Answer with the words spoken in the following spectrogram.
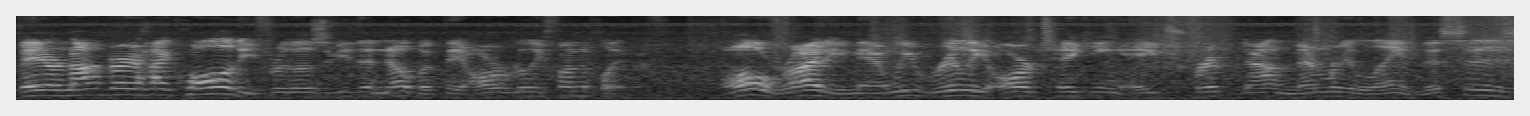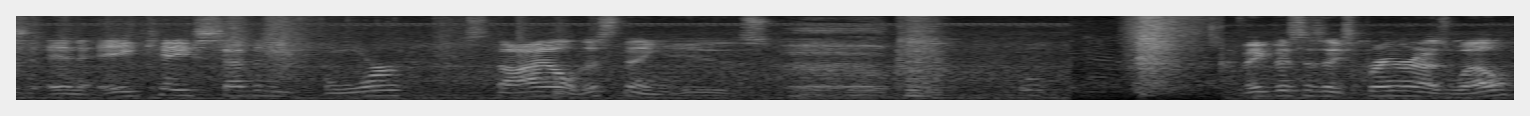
They are not very high quality for those of you that know, but they are really fun to play with. Alrighty, man, we really are taking a trip down memory lane. This is an AK-74 style. This thing is... I think this is a Springer as well.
